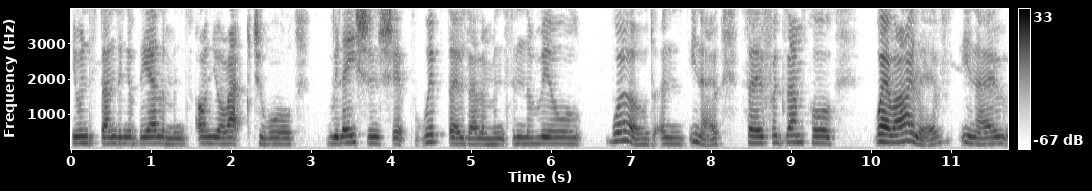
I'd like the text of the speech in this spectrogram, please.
your understanding of the elements on your actual relationship with those elements in the real world and you know? So for example where i live you know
